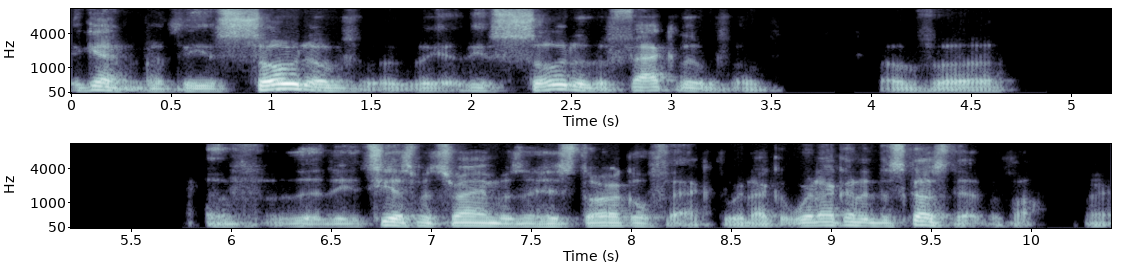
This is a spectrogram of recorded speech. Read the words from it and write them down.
again, but the sod of the the of the fact of of, of uh, of the, the Tzias Mitzrayim was a historical fact. We're not we're not going to discuss that, right?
